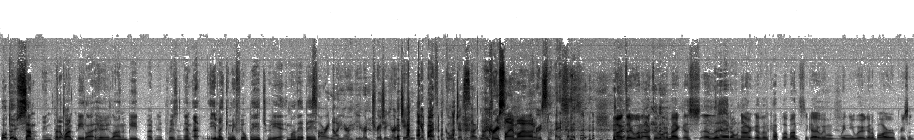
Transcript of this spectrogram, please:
we'll do something, but it won't be like her lying in bed opening a present. Am, uh, you're making me feel bad, Trudy. Am I that bad? Sorry, no, you're you're a treasure. You're a gem. You're both gorgeous. So no, Crew Slayer, my idol. Crew Slayer. I do want I do want to make a little note of a couple of months ago when when you were going to buy her a present.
